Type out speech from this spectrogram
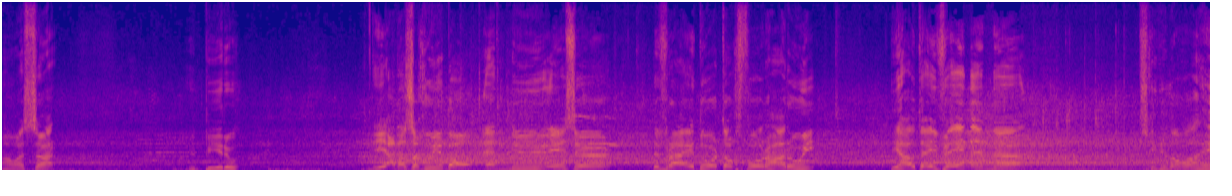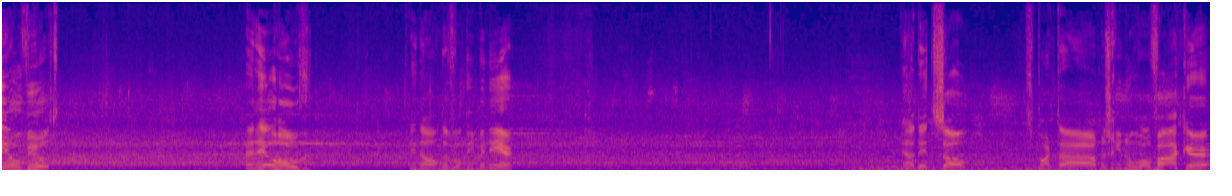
Awassar. En Pirou. Ja, dat is een goede bal. En nu is er de vrije doortocht voor Haroui. Die houdt even in en uh, misschien is het dan wel heel wild. En heel hoog in de handen van die meneer. Ja, dit zal Sparta misschien nog wel vaker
